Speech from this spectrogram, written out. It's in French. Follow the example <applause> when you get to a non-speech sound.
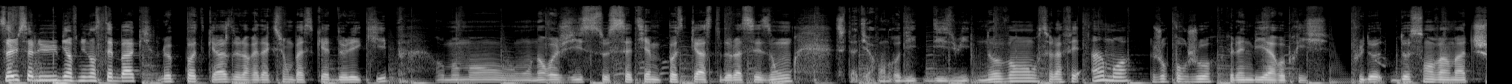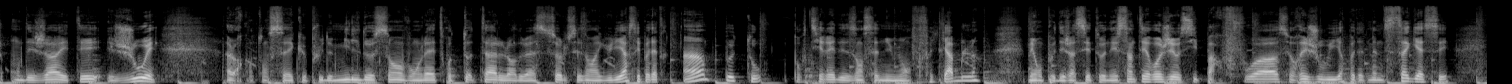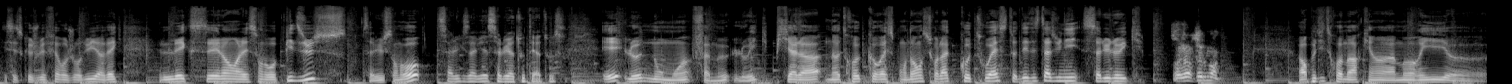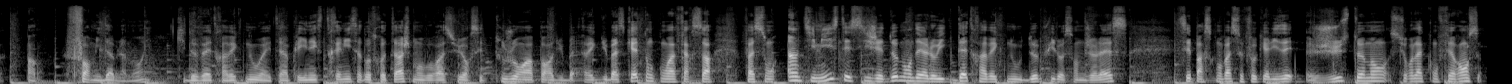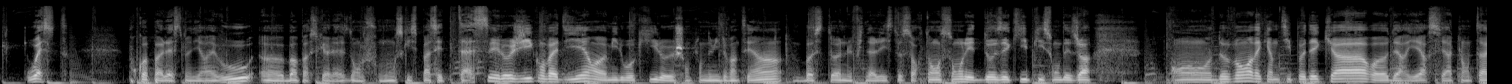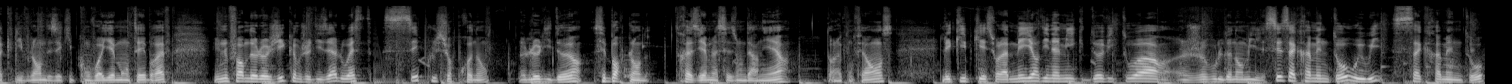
Salut, salut, bienvenue dans Step Back, le podcast de la rédaction basket de l'équipe. Au moment où on enregistre ce septième podcast de la saison, c'est-à-dire vendredi 18 novembre, cela fait un mois, jour pour jour, que l'NBA a repris. Plus de 220 matchs ont déjà été joués. Alors quand on sait que plus de 1200 vont l'être au total lors de la seule saison régulière, c'est peut-être un peu tôt pour tirer des enseignements fiables, mais on peut déjà s'étonner, s'interroger aussi parfois, se réjouir, peut-être même s'agacer. Et c'est ce que je vais faire aujourd'hui avec l'excellent Alessandro Pizzus. Salut Sandro. Salut Xavier, salut à toutes et à tous. Et le non moins fameux Loïc Piala, notre correspondant sur la côte ouest des États-Unis. Salut Loïc. Bonjour tout le monde. Alors petite remarque, hein, Amaury, euh, pardon, formidable Amaury, qui devait être avec nous a été appelé in extremis à d'autres tâches, mais on vous rassure, c'est toujours en rapport avec du basket, donc on va faire ça façon intimiste. Et si j'ai demandé à Loïc d'être avec nous depuis Los Angeles, c'est parce qu'on va se focaliser justement sur la conférence Ouest. Pourquoi pas l'Est, me direz-vous? Euh, ben Parce qu'à l'Est, dans le fond, ce qui se passe est assez logique, on va dire. Milwaukee, le champion 2021, Boston, le finaliste sortant, sont les deux équipes qui sont déjà en devant avec un petit peu d'écart. Euh, derrière, c'est Atlanta, Cleveland, des équipes qu'on voyait monter. Bref, une forme de logique. Comme je disais, à l'ouest, c'est plus surprenant. Le leader, c'est Portland, 13e la saison dernière dans la conférence. L'équipe qui est sur la meilleure dynamique de victoire, je vous le donne en mille, c'est Sacramento. Oui, oui, Sacramento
